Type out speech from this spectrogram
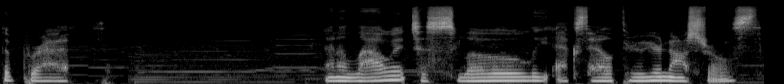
the breath and allow it to slowly exhale through your nostrils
